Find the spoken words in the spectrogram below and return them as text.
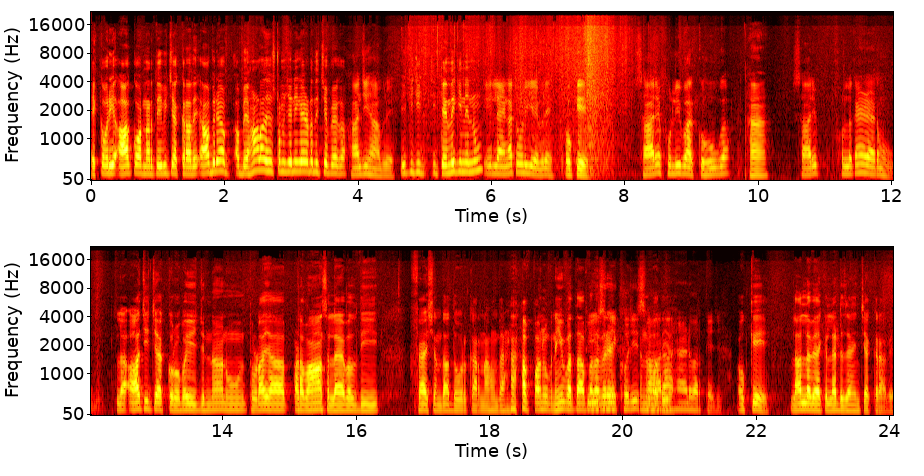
ਇੱਕ ਵਾਰੀ ਆਹ ਕਾਰਨਰ ਤੇ ਵੀ ਚੈੱਕ ਕਰਾ ਦੇ। ਆ ਵੀਰੇ ਆਹ ਵਿਆਹਾਂ ਵਾਲਾ ਸਿਸਟਮ ਜੇ ਨਹੀਂ ਗਾ ਜਿਹੜਾ ਨੀਚੇ ਪਿਆਗਾ ਹਾਂਜੀ ਹਾਂ ਵੀਰੇ। ਇਹ ਕੀ ਚੀਜ਼ ਇਹ ਕਹਿੰਦੇ ਕਿਨੇ ਨੂੰ ਇਹ ਲਹਿੰਗਾ ਚੋਲੀ ਹੈ ਵੀਰੇ। ਓਕੇ। ਸਾਰੇ ਫੁੱਲੀ ਵਰਕ ਹੋਊਗਾ। ਹਾਂ। ਸਾਰੀ ਫੁੱਲ ਘੈਂਟ ਆਈਟਮ ਹੋਊਗੀ। ਲੈ ਆਹ ਚੀਜ਼ ਚੈੱਕ ਕਰੋ ਬਈ ਜਿਨ੍ਹਾਂ ਨੂੰ ਥੋੜਾ ਜਿਹਾ ਐਡਵਾਂਸ ਲੈਵਲ ਦੀ ਫੈਸ਼ਨ ਦਾ ਦੌਰ ਕਰਨਾ ਹੁੰਦਾ ਹੈ ਨਾ ਆਪਾਂ ਨੂੰ ਨਹੀਂ ਪਤਾ ਆਪਾਂ ਤਾਂ ਪੀਸ ਵੀਰੇ ਦੇਖੋ ਜੀ ਸਾਰਾ ਹੈਂਡ ਵਰਕ ਹੈ ਜੀ। ਓਕੇ। ਲਾ ਲਵੇ ਇਕੱਲਾ ਡਿਜ਼ਾਈਨ ਚੈੱਕ ਕਰਾਵੇ।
